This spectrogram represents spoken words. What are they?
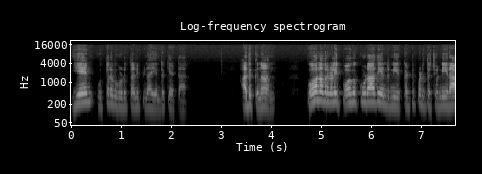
ஏன் உத்தரவு கொடுத்து அனுப்பினாய் என்று கேட்டார். அதுக்கு நான் போனவர்களை போகக்கூடாது என்று நீர் கட்டுப்படுத்த சொன்னீரா?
